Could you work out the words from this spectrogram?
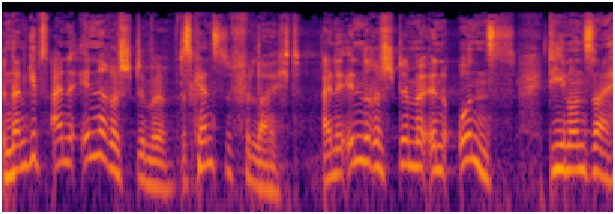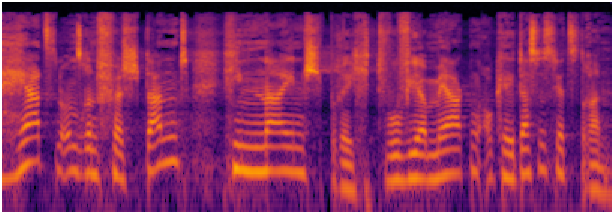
Und dann gibt es eine innere Stimme, das kennst du vielleicht, eine innere Stimme in uns, die in unser Herz, in unseren Verstand hineinspricht, wo wir merken, okay, das ist jetzt dran.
